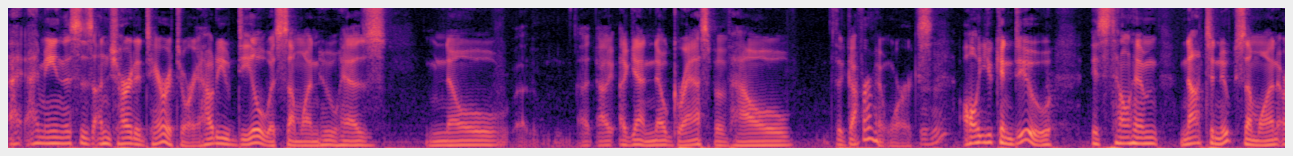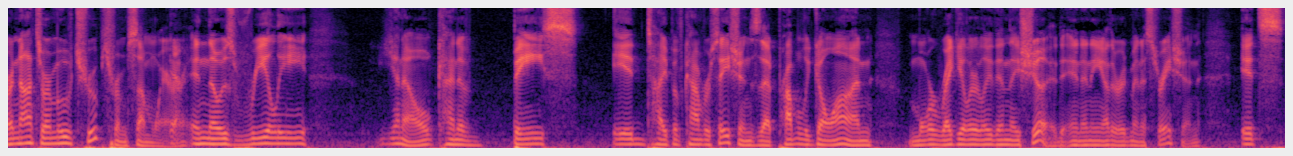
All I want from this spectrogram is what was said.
I mean, this is uncharted territory. How do you deal with someone who has no, uh, uh, again, no grasp of how the government works? Mm-hmm. All you can do is tell him not to nuke someone or not to remove troops from somewhere in those really you know, kind of base id type of conversations that probably go on more regularly than they should in any other administration. It's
